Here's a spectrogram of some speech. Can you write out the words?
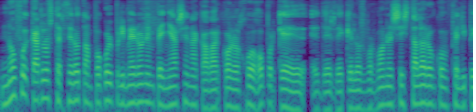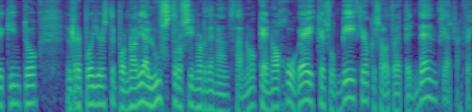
No fue Carlos III tampoco el primero en empeñarse en acabar con el juego, porque eh, desde que los Borbones se instalaron con Felipe V, el repollo este, pues no había lustro sin ordenanza, ¿no? Que no juguéis, que es un vicio, que solo trae dependencias, en fin.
